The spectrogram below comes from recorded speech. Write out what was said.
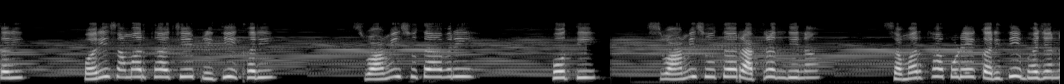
करी परिसमर्थाची प्रीती खरी. स्वामी सुतावरी होती स्वामी सुत रात्रंदिन समर्थापुढे करीती भजन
